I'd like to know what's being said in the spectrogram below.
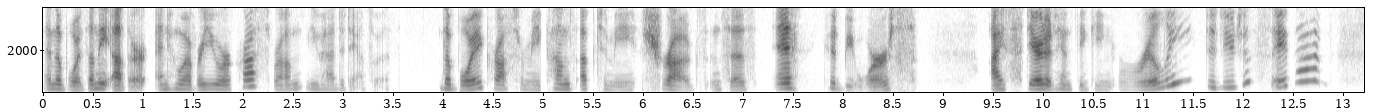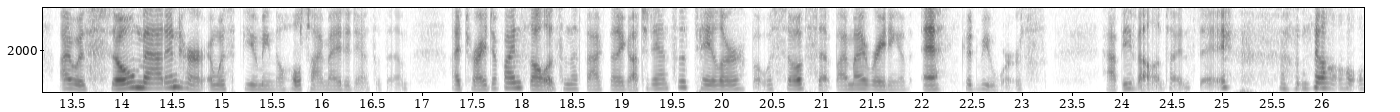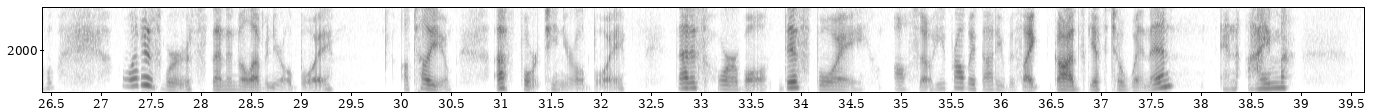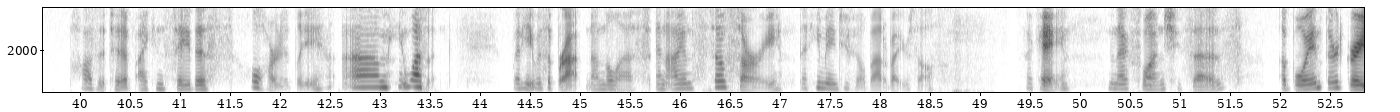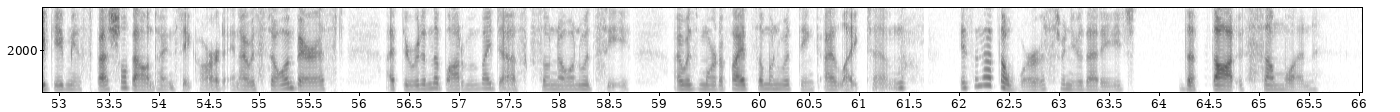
and the boys on the other, and whoever you were across from, you had to dance with. The boy across from me comes up to me, shrugs, and says, Eh, could be worse. I stared at him, thinking, Really? Did you just say that? I was so mad and hurt and was fuming the whole time I had to dance with him. I tried to find solace in the fact that I got to dance with Taylor, but was so upset by my rating of eh, could be worse. Happy Valentine's Day. no. What is worse than an 11 year old boy? I'll tell you, a 14 year old boy. That is horrible. This boy, also, he probably thought he was like God's gift to women. And I'm positive I can say this wholeheartedly. Um, he wasn't. But he was a brat nonetheless, and I am so sorry that he made you feel bad about yourself. Okay, the next one she says A boy in third grade gave me a special Valentine's Day card, and I was so embarrassed I threw it in the bottom of my desk so no one would see. I was mortified someone would think I liked him. Isn't that the worst when you're that age? The thought of someone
